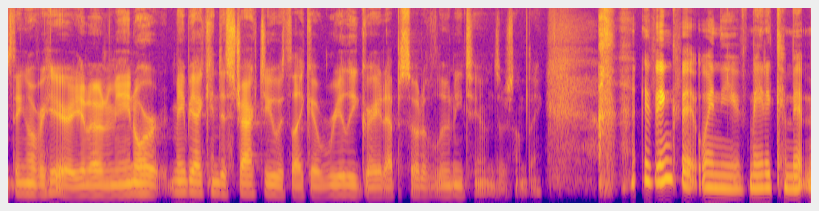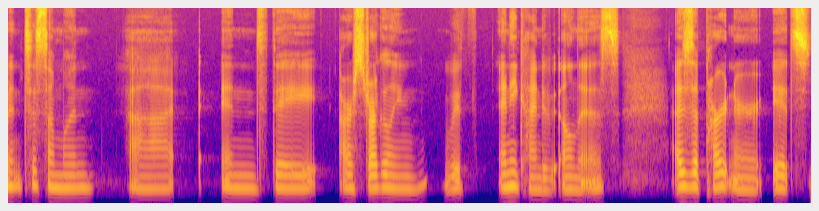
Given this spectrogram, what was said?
thing over here you know what i mean or maybe i can distract you with like a really great episode of looney tunes or something I think that when you've made a commitment to someone uh, and they are struggling with any kind of illness, as a partner, it's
